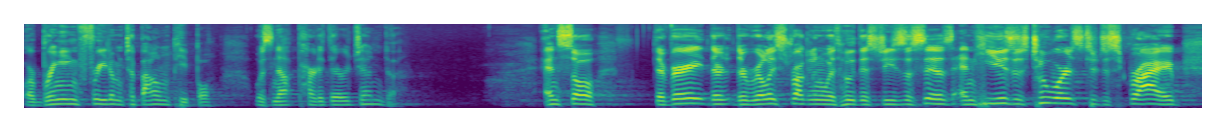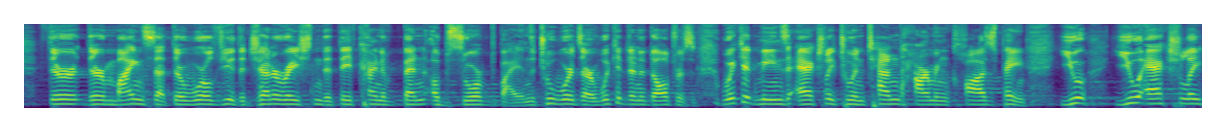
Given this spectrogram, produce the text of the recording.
or bringing freedom to bound people was not part of their agenda. And so they're very, they're, they're really struggling with who this Jesus is, and he uses two words to describe their, their mindset, their worldview, the generation that they've kind of been absorbed by. And the two words are wicked and adulterous. Wicked means actually to intend harm and cause pain. You, you actually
